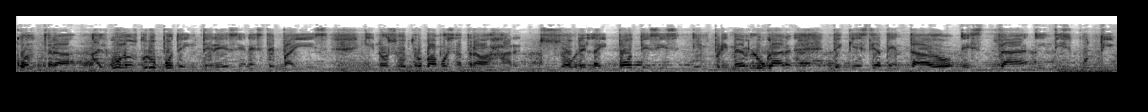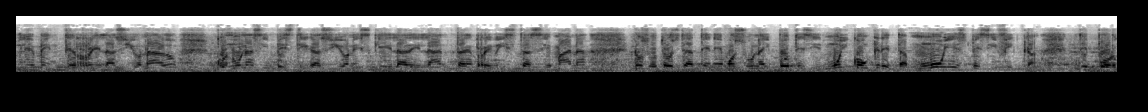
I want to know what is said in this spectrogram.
contra algunos grupos de interés en este país y nosotros vamos a trabajar sobre la hipótesis primer lugar de que este atentado está indiscutiblemente relacionado con unas investigaciones que él adelanta en revista Semana. Nosotros ya tenemos una hipótesis muy concreta, muy específica de por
